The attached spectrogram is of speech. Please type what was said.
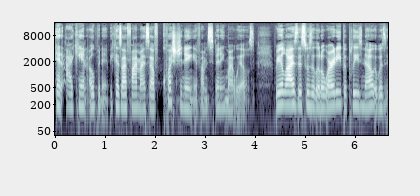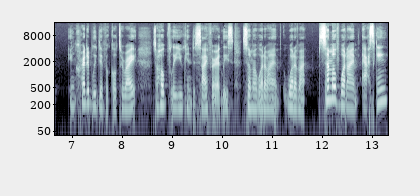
and i can't open it because i find myself questioning if i'm spinning my wheels realize this was a little wordy but please know it was incredibly difficult to write. So hopefully you can decipher at least some of what I what am I some of what I'm asking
